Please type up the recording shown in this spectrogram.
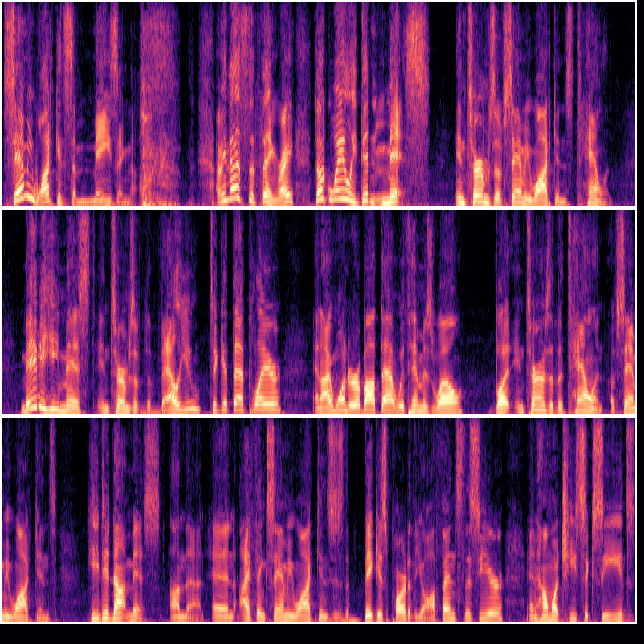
Sammy Watkins is amazing, though. I mean, that's the thing, right? Doug Whaley didn't miss in terms of Sammy Watkins' talent. Maybe he missed in terms of the value to get that player, and I wonder about that with him as well. But in terms of the talent of Sammy Watkins, he did not miss on that. And I think Sammy Watkins is the biggest part of the offense this year, and how much he succeeds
